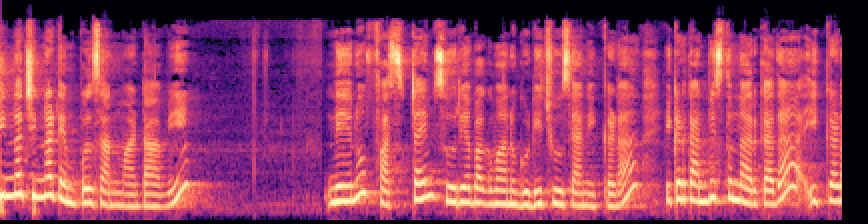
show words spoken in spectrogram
చిన్న చిన్న టెంపుల్స్ అన్నమాట అవి. నేను ఫస్ట్ టైం సూర్య భగవాను గుడి చూశాను ఇక్కడ. ఇక్కడ కనిపిస్తున్నారు కదా ఇక్కడ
